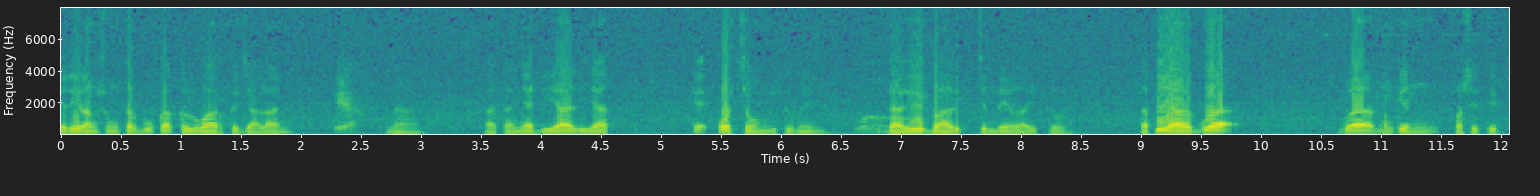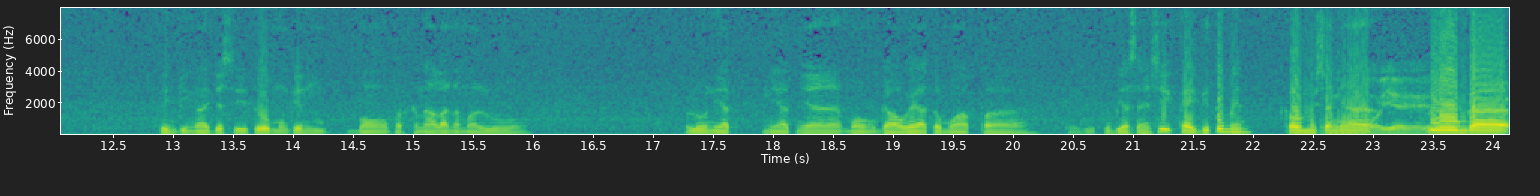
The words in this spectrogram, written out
Jadi langsung terbuka keluar ke jalan. Iya. Nah katanya dia lihat kayak pocong gitu men. Wow. dari balik jendela itu. Tapi ya gua gua mungkin positif thinking aja sih itu mungkin mau perkenalan sama lu. Lu niat niatnya mau gawe atau mau apa kayak gitu. Biasanya sih kayak gitu men. Kalau misalnya oh iya, iya. lu nggak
